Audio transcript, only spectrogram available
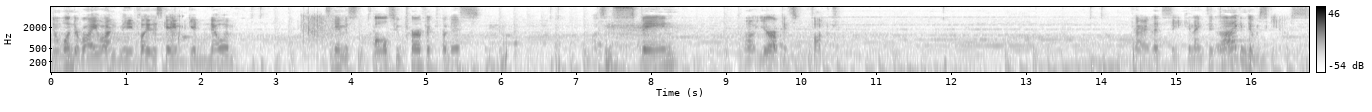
No wonder why he wanted me to play this game and get to know him. This game is all too perfect for this. What's in Spain? Oh, Europe is fucked. Alright, let's see. Can I do... Oh, I can do mosquitoes.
